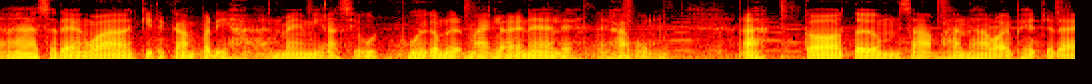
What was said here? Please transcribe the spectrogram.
อ่าแสดงว่ากิจกรรมปฏิหารแม่งมีอาซิอุสผู้ให้กำเนิดใหม่แล้วแน่ๆเลยนะครับผม อะก็เติม 3,500 เพชรจะได้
